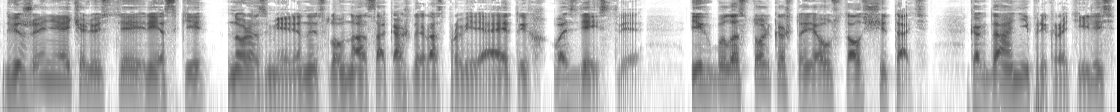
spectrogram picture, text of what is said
Движения челюстей резки, но размерены, словно оса каждый раз проверяет их воздействие. Их было столько, что я устал считать. Когда они прекратились,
